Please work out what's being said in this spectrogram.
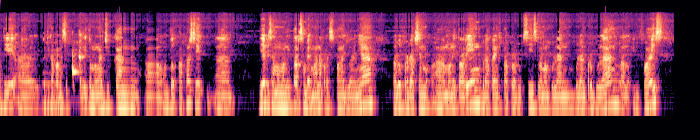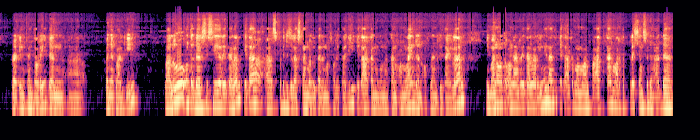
Nanti uh, ketika partnership itu mengajukan uh, untuk partnership, uh, dia bisa memonitor sampai mana proses pengajuannya, lalu production uh, monitoring, berapa yang kita produksi selama bulan bulan per bulan, lalu invoice, product inventory dan uh, banyak lagi. Lalu untuk dari sisi retailer kita uh, seperti dijelaskan Mbak Lita dan Mas Wali tadi, kita akan menggunakan online dan offline retailer di mana untuk online retailer ini nanti kita akan memanfaatkan marketplace yang sudah ada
